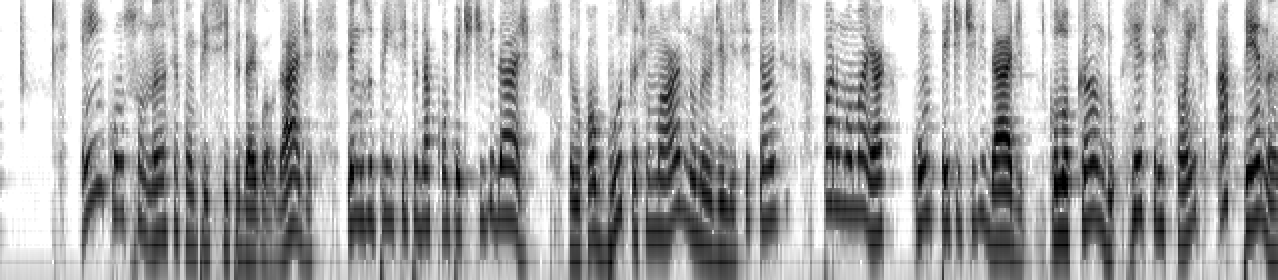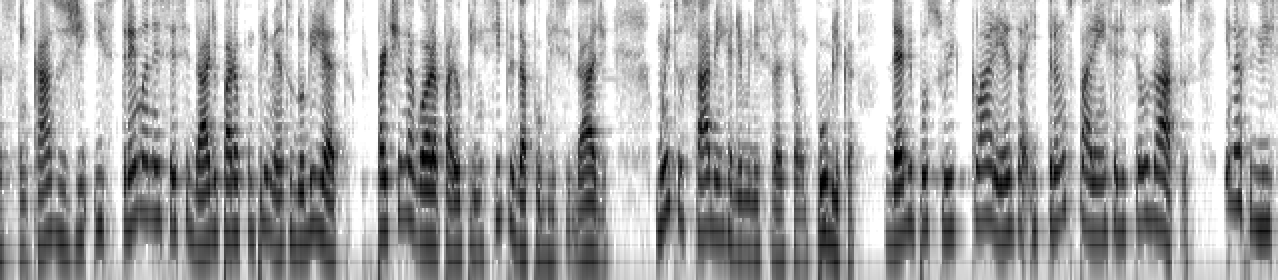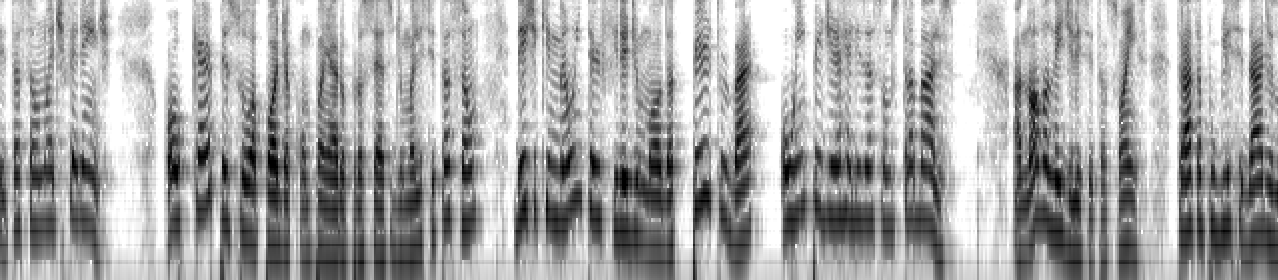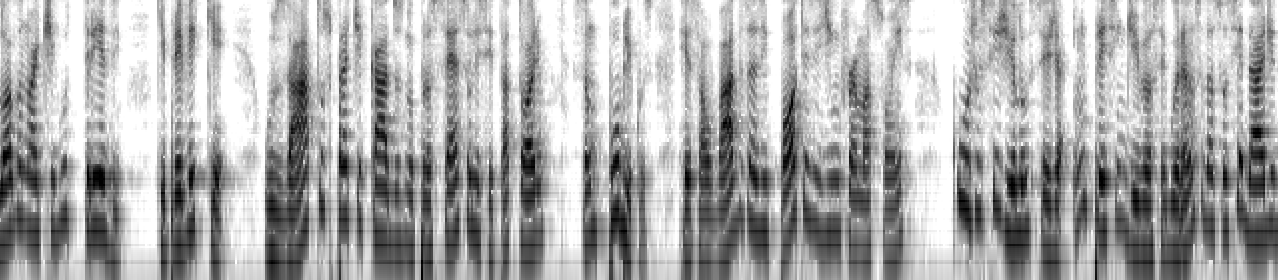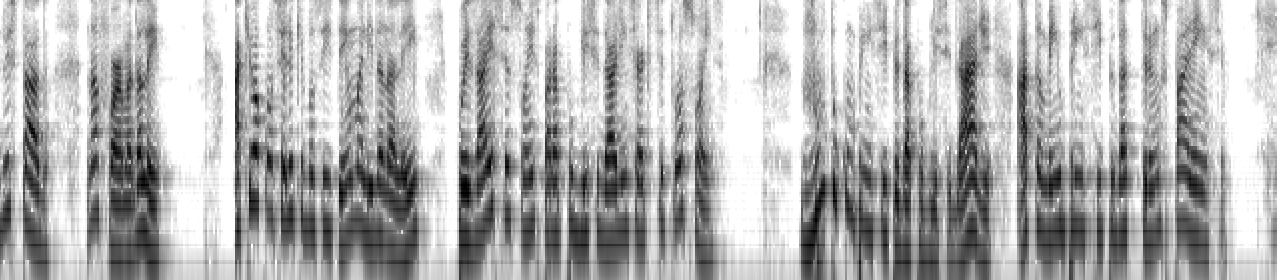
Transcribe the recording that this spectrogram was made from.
Em consonância com o princípio da igualdade, temos o princípio da competitividade, pelo qual busca-se um maior número de licitantes para uma maior competitividade, colocando restrições apenas em casos de extrema necessidade para o cumprimento do objeto. Partindo agora para o princípio da publicidade, muitos sabem que a administração pública deve possuir clareza e transparência de seus atos, e na licitação não é diferente. Qualquer pessoa pode acompanhar o processo de uma licitação, desde que não interfira de modo a perturbar ou impedir a realização dos trabalhos. A nova lei de licitações traz a publicidade logo no artigo 13, que prevê que os atos praticados no processo licitatório são públicos, ressalvadas as hipóteses de informações cujo sigilo seja imprescindível à segurança da sociedade e do Estado, na forma da lei. Aqui eu aconselho que vocês deem uma lida na lei, pois há exceções para a publicidade em certas situações. Junto com o princípio da publicidade, há também o princípio da transparência.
